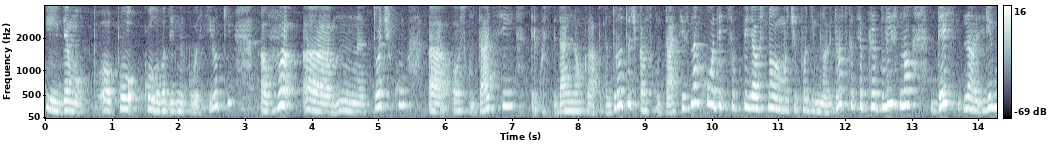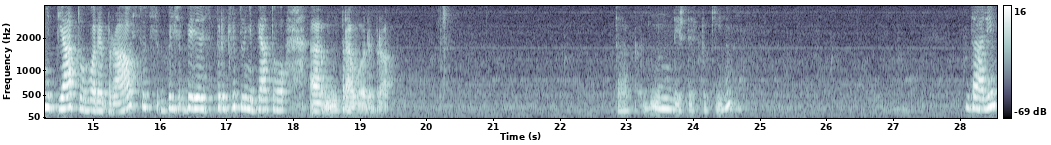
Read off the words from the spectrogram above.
і йдемо по- по колу годинникової стрілки в е, точку е, аускультації трикоспідального клапана. Друга точка аускультації знаходиться біля основи мочеподібного відростка. Це приблизно десь на рівні п'ятого ребра, ось тут прикріплення п'ятого е, правого ребра. Так, диште спокійно. Далі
